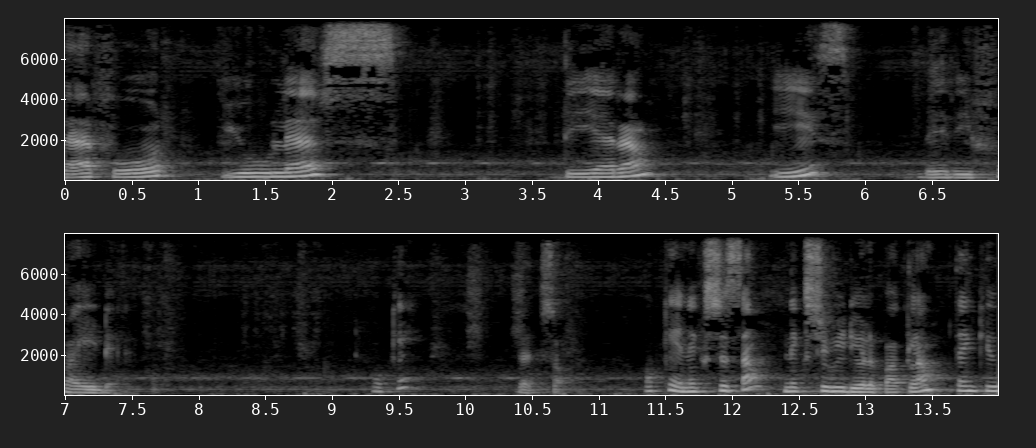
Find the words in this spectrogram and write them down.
Therefore Euler's theorem is verified okay that's all okay next sum next வீடியோவில் பார்க்கலாம். Thank you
